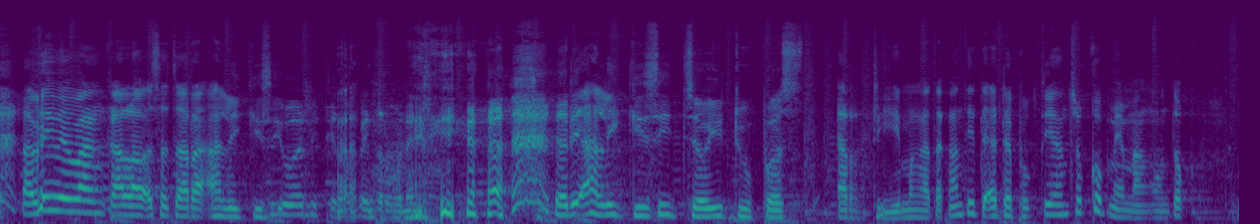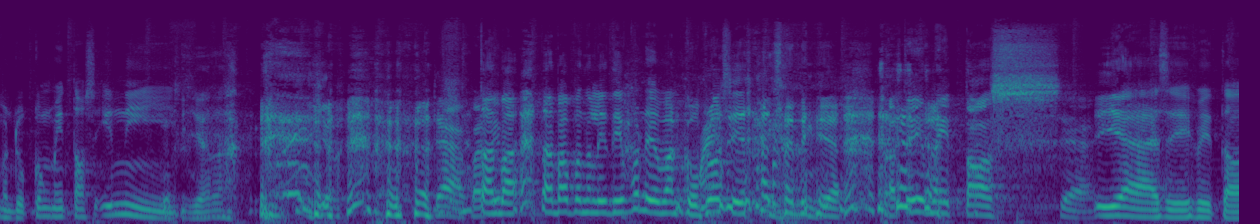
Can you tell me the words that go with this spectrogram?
Tapi memang kalau secara ahli gizi, wah kenapa pinter bener ini. Dari ahli gizi Joy Dubos RD mengatakan tidak ada bukti yang cukup memang untuk mendukung mitos ini. Iyalah. Tanpa tanpa peneliti pun memang goblok sih ya. berarti mitos ya. Iya sih mitos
